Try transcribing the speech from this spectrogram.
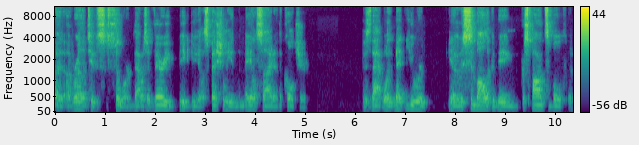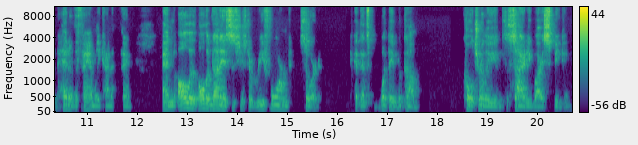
a, a relative's sword. That was a very big deal, especially in the male side of the culture, because that was meant you were you know, it was symbolic of being responsible, and head of the family kind of thing. And all the, all the gun is is just a reformed sword. Okay, that's what they've become, culturally and society wise speaking.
